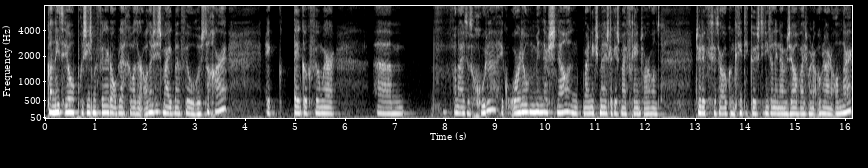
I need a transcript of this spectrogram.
kan niet heel precies mijn vinger erop leggen wat er anders is... maar ik ben veel rustiger. Ik denk ook veel meer ehm, vanuit het goede. Ik oordeel minder snel. Maar niks menselijk is mij vreemd hoor. Want natuurlijk zit er ook een criticus die niet alleen naar mezelf wijst, maar ook naar een ander.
